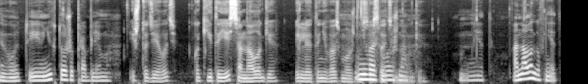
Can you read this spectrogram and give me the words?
Вот, и у них тоже проблемы. И что делать? Какие-то есть аналоги? Или это невозможно, невозможно. создать аналоги? Нет, аналогов нет.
